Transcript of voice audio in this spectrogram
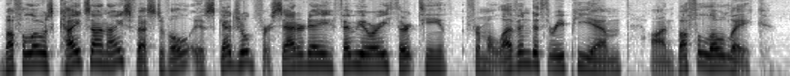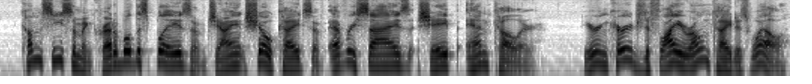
Buffalo's Kites on Ice Festival is scheduled for Saturday, February 13th from 11 to 3 p.m. on Buffalo Lake. Come see some incredible displays of giant show kites of every size, shape, and color. You're encouraged to fly your own kite as well.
